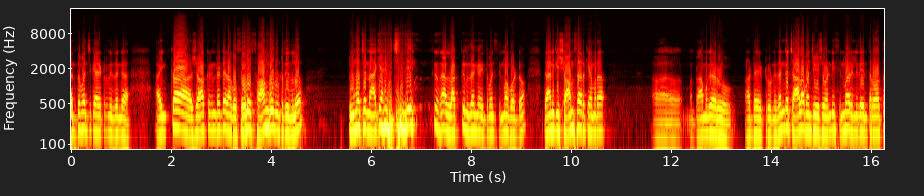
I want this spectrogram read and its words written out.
అంత మంచి క్యారెక్టర్ నిజంగా ఇంకా షాక్ ఏంటంటే నాకు సోలో సాంగ్ కూడా ఉంటుంది ఇందులో టూ మచ్ నాకే అనిపించింది నా లక్ నిజంగా ఇంత మంచి సినిమా పడ్డం. దానికి శ్యామ్ సార్ కెమెరా మన రామగారు ఆర్ట్ డైరెక్టర్ నిజంగా చాలా మంచి విషయం అండి. సినిమా రిలీజ్ అయిన తర్వాత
